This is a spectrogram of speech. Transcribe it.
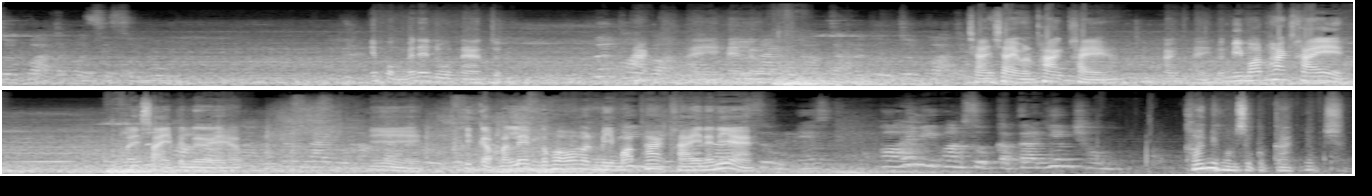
จนกว่าจะเปิดเสร็จสมบูรณ์นี่ผมไม่ได้ดูนานจุดเพื่อความปลอดภัยให้กเลยรุณาอยู่ห่างจากประตูจนกว่าจะใช่ใช่มันภาคไทยครับภาคไทย มันมีมอดภาคไทยเลยใส่ไปเลยครับ นี่ที่กลับมาเล่นก็เพราะว่ามันมีมอดภาคไทยนะเนี่ยขอให้มี ความสุขกับการเยี่ยมชม เขามีความสุขกับการเยี่ยมชม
